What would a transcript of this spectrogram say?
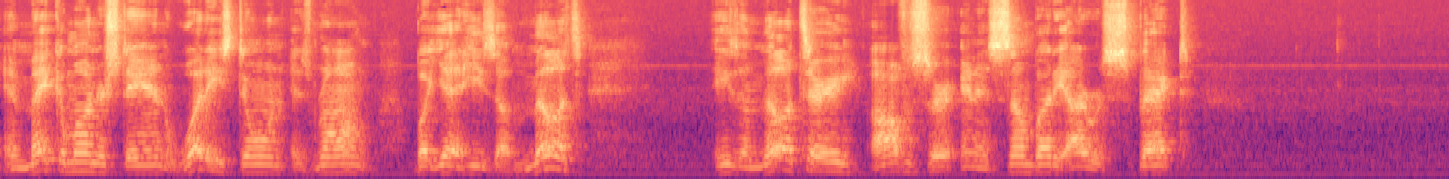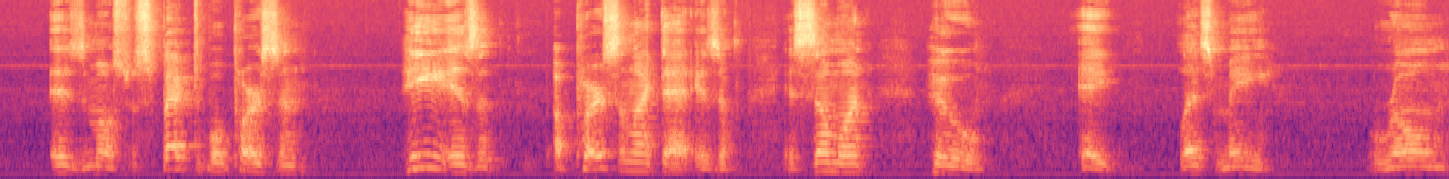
and make him understand what he's doing is wrong, but yet he's a military he's a military officer and is somebody I respect is the most respectable person. He is a, a person like that is a is someone who hey lets me roam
